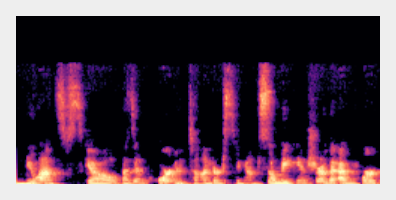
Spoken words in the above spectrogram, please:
nuanced skill that's important to understand. So, making sure that as we're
